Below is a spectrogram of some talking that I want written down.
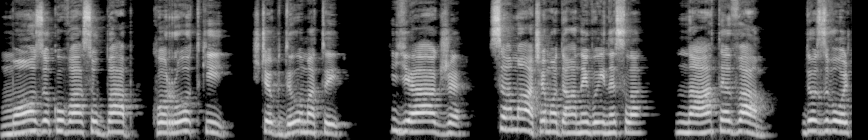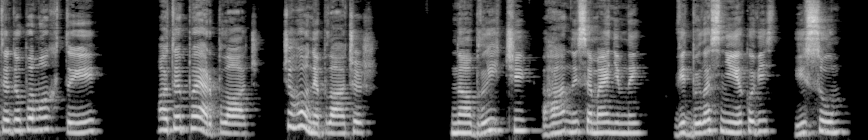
Мозок у вас у баб короткий, щоб думати. Як же, Сама чемодани винесла. Нате вам, дозвольте допомогти. А тепер плач. Чого не плачеш? На обличчі Ганни Семенівни відбилась ніяковість і сум,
